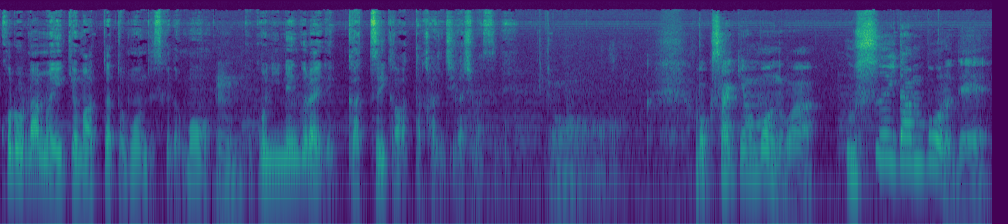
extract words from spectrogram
コロナの影響もあったと思うんですけども、うん。ここ2年ぐらいでがっつり変わった感じがしますね。僕最近思うのは薄い段ボールで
